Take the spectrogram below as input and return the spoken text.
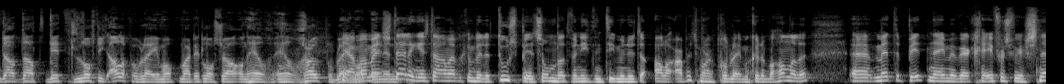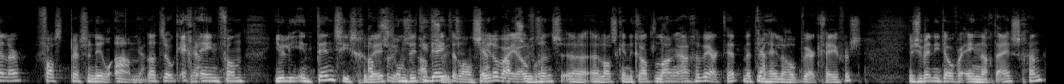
dat, dat dit lost niet alle problemen op, maar dit lost wel een heel, heel groot probleem Ja, op. maar mijn stelling is, daarom heb ik hem willen toespitsen... omdat we niet in 10 minuten alle arbeidsmarktproblemen kunnen behandelen. Eh, met de PIT nemen werkgevers weer sneller vast personeel aan. Ja. Dat is ook echt Ja. een van jullie intenties geweest... Absoluut, om dit idee te lanceren. Ja, waar je overigens, eh, las ik in de krant, lang aan gewerkt hebt... met een Ja. hele hoop werkgevers. Dus je bent niet over één nacht ijs gegaan.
